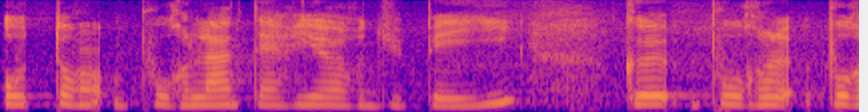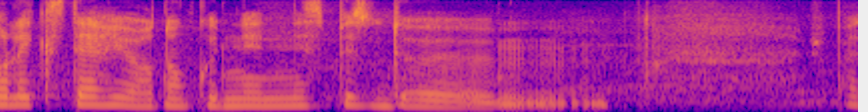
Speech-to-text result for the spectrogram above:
autant pour l'intérieur du pays que pour, pour l'extérieur. Donc une, une espèce de je sais pas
